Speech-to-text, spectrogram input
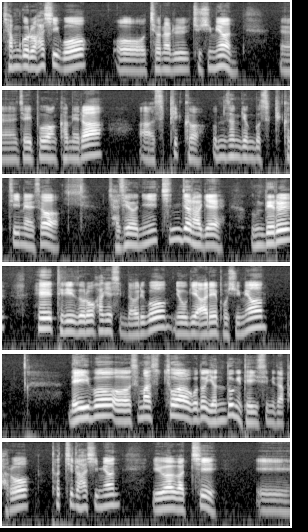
참고를 하시고 어, 전화를 주시면 에, 저희 보안 카메라 아, 스피커 음성경보 스피커 팀에서 자세히 친절하게 응대를 해 드리도록 하겠습니다. 그리고 여기 아래 보시면 네이버 어, 스마트 스토어하고도 연동이 되어 있습니다. 바로 터치를 하시면 이와 같이 이,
